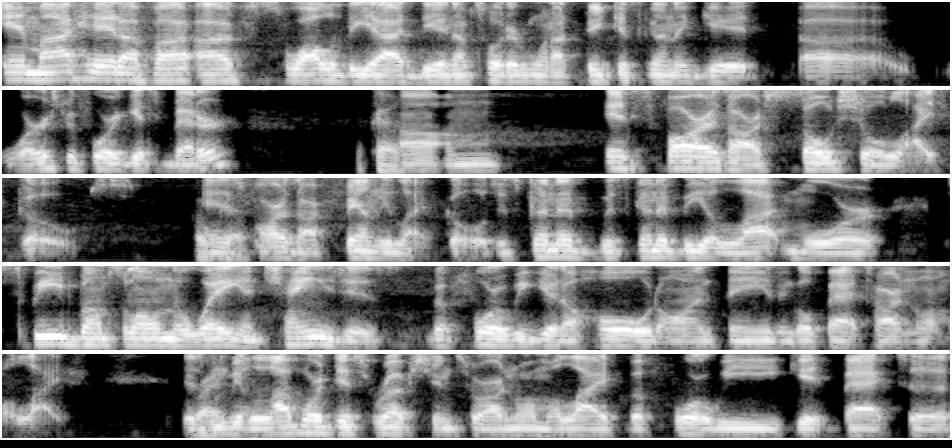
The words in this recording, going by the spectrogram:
In my head, I've I've swallowed the idea, and I've told everyone I think it's gonna get uh worse before it gets better. Okay. Um, as far as our social life goes, okay. and as far as our family life goes, it's gonna it's gonna be a lot more speed bumps along the way and changes before we get a hold on things and go back to our normal life. There's right. going to be a lot more disruption to our normal life before we get back to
